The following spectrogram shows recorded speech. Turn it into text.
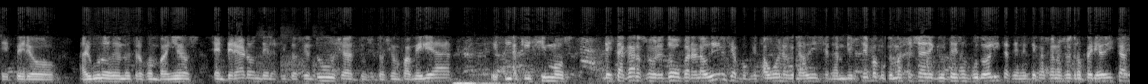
eh, pero algunos de nuestros compañeros se enteraron de la situación tuya, tu situación familiar, eh, la quisimos destacar sobre todo para la audiencia, porque está bueno que la audiencia también sepa, porque más allá de que ustedes son futbolistas, en este caso nosotros periodistas,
